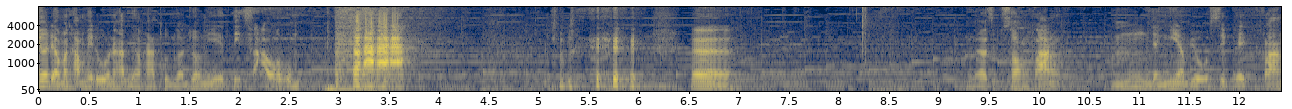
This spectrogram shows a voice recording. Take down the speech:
ยอะๆ เดี๋ยวมาทำให้ดูนะครับ เดี๋ยวหาทุนก่อนช่วงนี้ติดสาวครับผม เออเหลือ 12 ครั้ง อืม ยังเงียบอยู่ 11 ครั้ง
